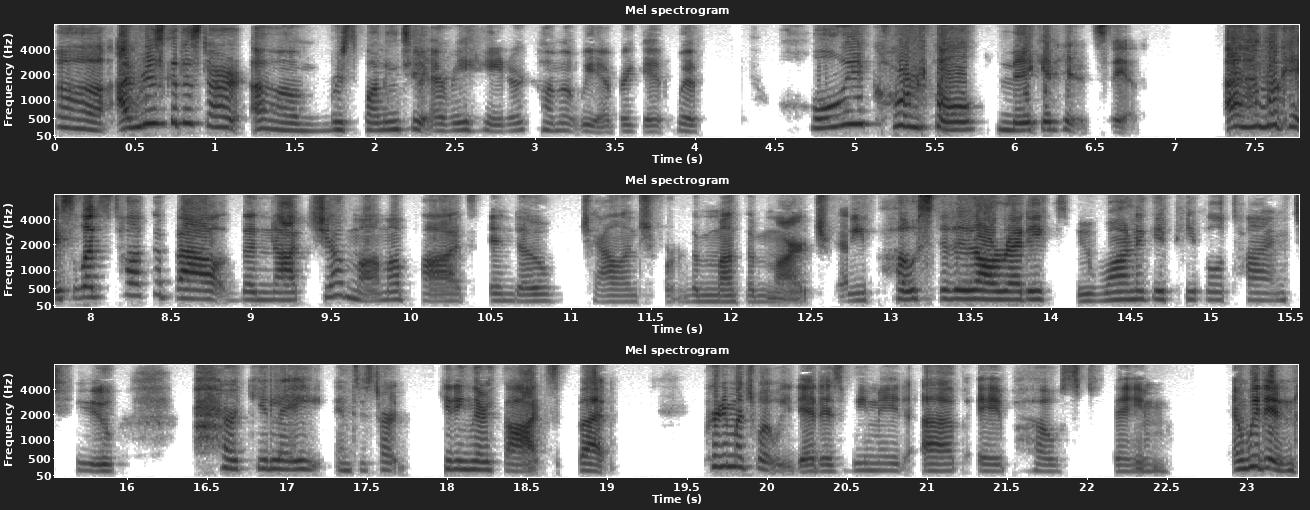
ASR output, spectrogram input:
Uh, I'm just gonna start um, responding to every hater comment we ever get with "Holy cornhole, naked handstand." Um, okay, so let's talk about the Nacha Mama Pods Endo Challenge for the month of March. We posted it already because we want to give people time to percolate and to start getting their thoughts. But pretty much what we did is we made up a post theme, and we didn't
